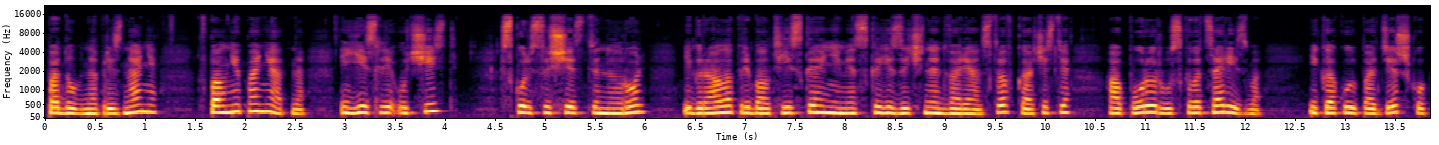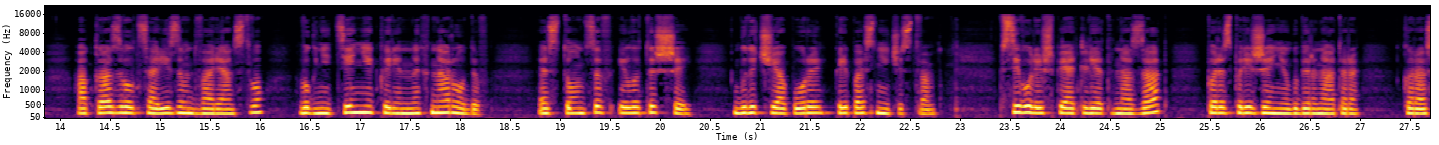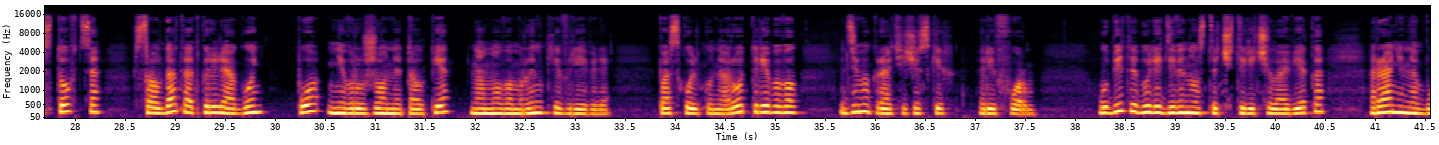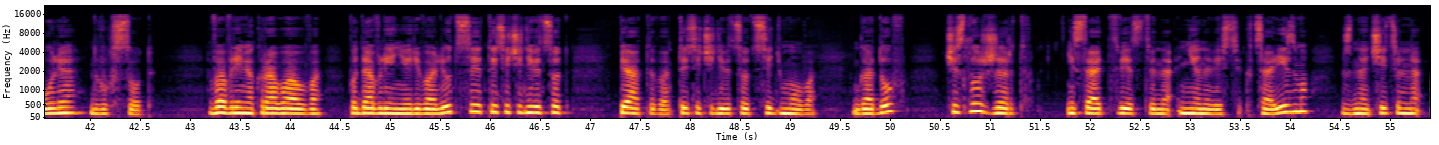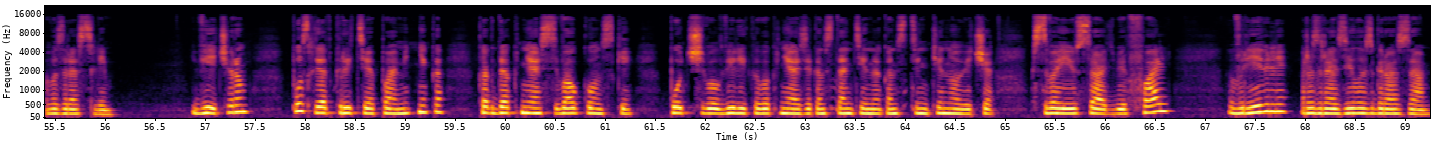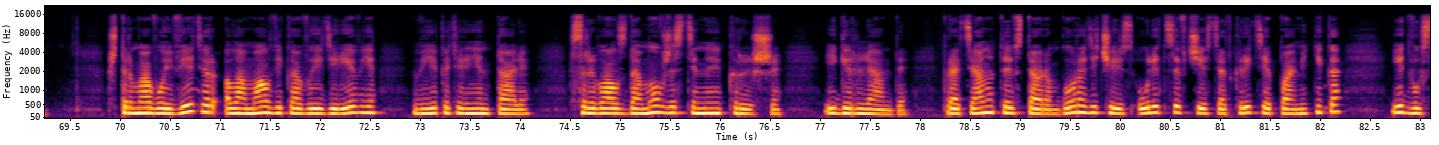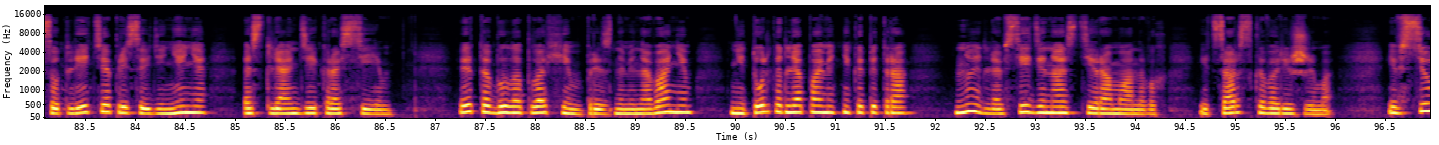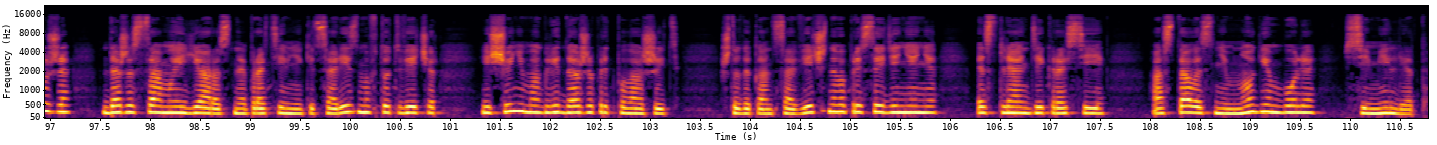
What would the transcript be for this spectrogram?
Подобное признание вполне понятно, если учесть, сколь существенную роль играло прибалтийское немецкоязычное дворянство в качестве опоры русского царизма и какую поддержку оказывал царизм дворянству в угнетении коренных народов, эстонцев и латышей, будучи опорой крепостничества. Всего лишь пять лет назад, по распоряжению губернатора Коростовца, солдаты открыли огонь по невооруженной толпе на новом рынке в Ревеле, поскольку народ требовал демократических реформ. Убиты были 94 человека, ранено более 200 во время кровавого подавления революции 1905-1907 годов число жертв и, соответственно, ненависть к царизму значительно возросли. Вечером, после открытия памятника, когда князь Волконский подчивал великого князя Константина Константиновича в своей усадьбе Фаль, в Ревеле разразилась гроза. Штормовой ветер ломал вековые деревья в Екатеринентале, срывал с домов жестяные крыши и гирлянды, протянутые в старом городе через улицы в честь открытия памятника и двухсотлетия присоединения Эстляндии к России. Это было плохим признаменованием не только для памятника Петра, но и для всей династии Романовых и царского режима. И все же даже самые яростные противники царизма в тот вечер еще не могли даже предположить, что до конца вечного присоединения Эстляндии к России осталось немногим более семи лет.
